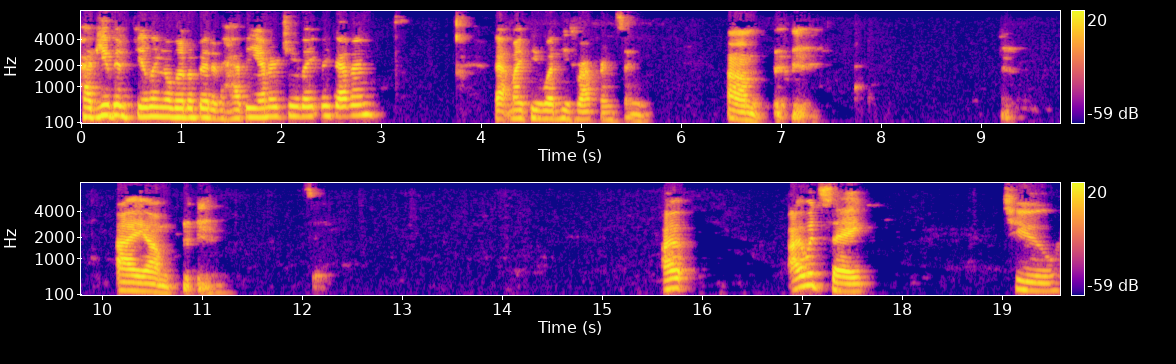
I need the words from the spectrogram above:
Have you been feeling a little bit of heavy energy lately, Devin? That might be what he's referencing. Um, I um, I I would say to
